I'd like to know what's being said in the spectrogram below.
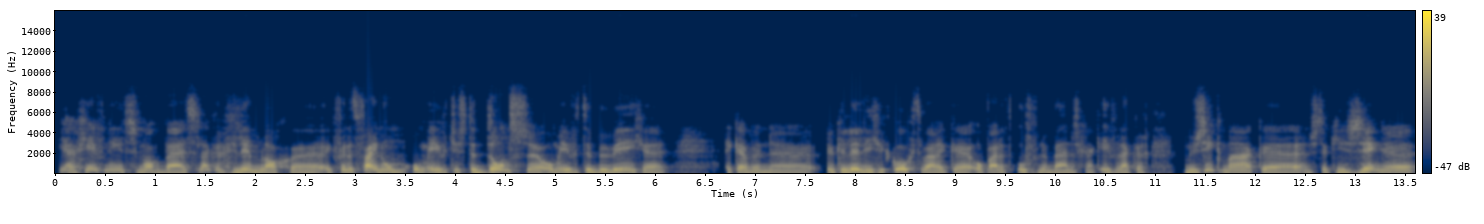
ja, geef niets, mag best. Lekker glimlachen. Ik vind het fijn om, om eventjes te dansen, om even te bewegen. Ik heb een uh, ukulele gekocht waar ik uh, op aan het oefenen ben. Dus ga ik even lekker muziek maken, een stukje zingen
